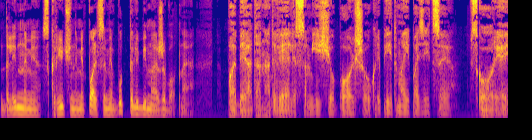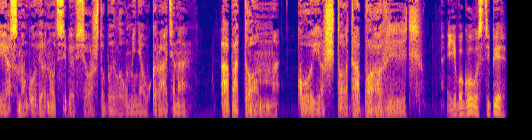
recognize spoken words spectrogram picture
длинными, скрюченными пальцами, будто любимое животное. «Победа над Велесом еще больше укрепит мои позиции. Вскоре я смогу вернуть себе все, что было у меня украдено, а потом кое-что добавить». Его голос теперь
